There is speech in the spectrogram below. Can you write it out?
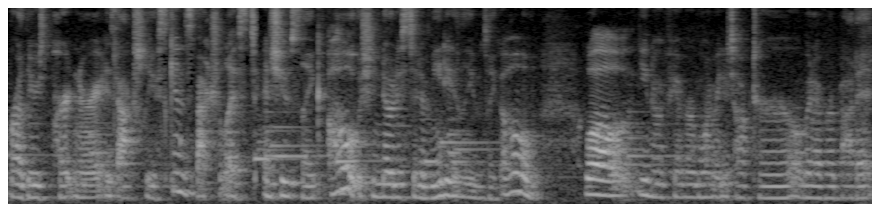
brother's partner is actually a skin specialist. And she was like, oh, she noticed it immediately and was like, oh, well, you know, if you ever want me to talk to her or whatever about it,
